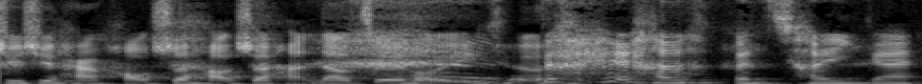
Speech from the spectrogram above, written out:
继续喊好帅好帅喊到最后一刻。对啊，粉专应该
